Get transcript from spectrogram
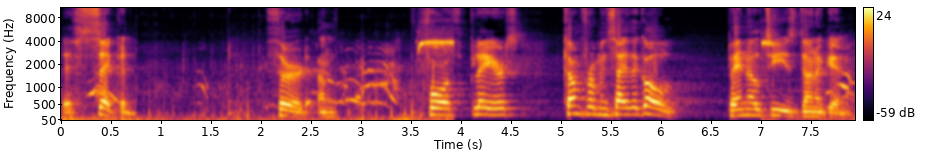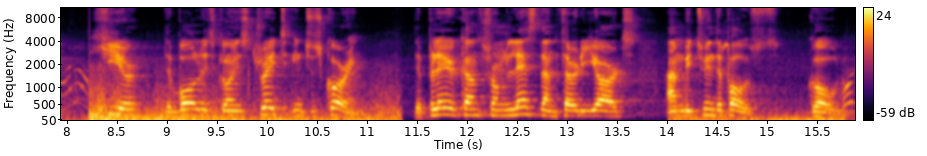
the second, third, and fourth players come from inside the goal. Penalty is done again. Here the ball is going straight into scoring. The player comes from less than 30 yards and between the posts. Goal.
